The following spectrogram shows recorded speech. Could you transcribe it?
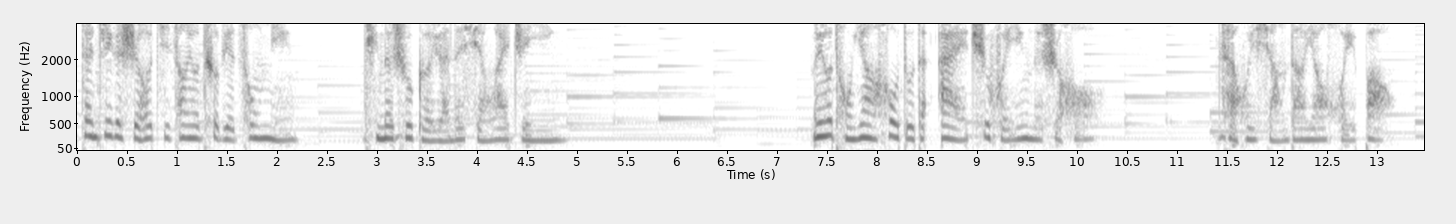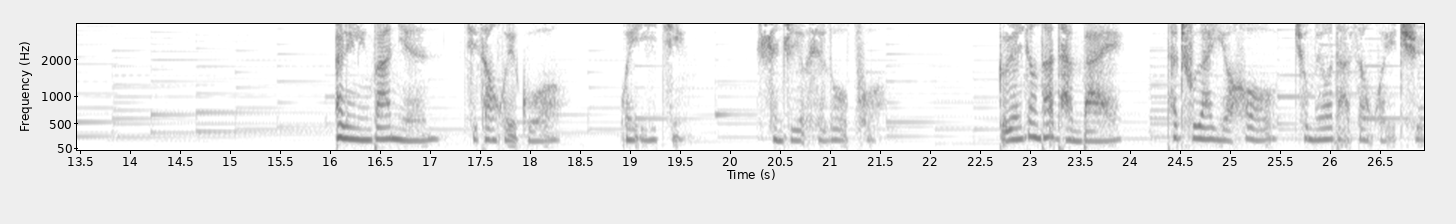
但这个时候，纪仓又特别聪明，听得出葛源的弦外之音。没有同样厚度的爱去回应的时候，才会想到要回报。二零零八年，纪仓回国，为衣锦，甚至有些落魄。葛源向他坦白。他出来以后就没有打算回去，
